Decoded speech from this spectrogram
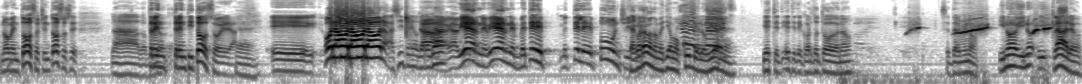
Noventoso, ochentoso, se- Nah, 2000. tren- trentitoso era. Eh. Hola, hola, hola, hola. Así tenemos que ya, arrancar. ya, viernes, viernes, metele, metele punch. y- ¿Te acordás cuando metíamos cumbia los Viernes. Y este, este te cortó todo, ¿no? Se terminó. Y no, y no, y claro.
